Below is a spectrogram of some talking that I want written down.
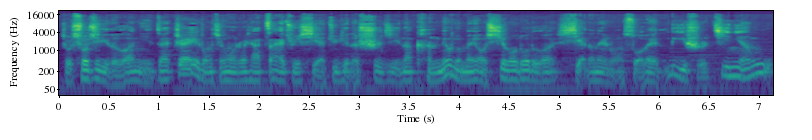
就修昔底德，你在这种情况之下再去写具体的事迹，那肯定就没有希罗多德写的那种所谓历史纪念物，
